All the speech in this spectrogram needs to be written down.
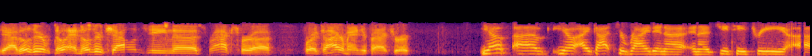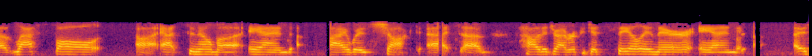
Yeah, those are and those are challenging uh, tracks for a for a tire manufacturer. Yep. Um, you know, I got to ride in a in a GT3 uh, last fall uh, at Sonoma, and I was shocked at um, how the driver could just sail in there and uh,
